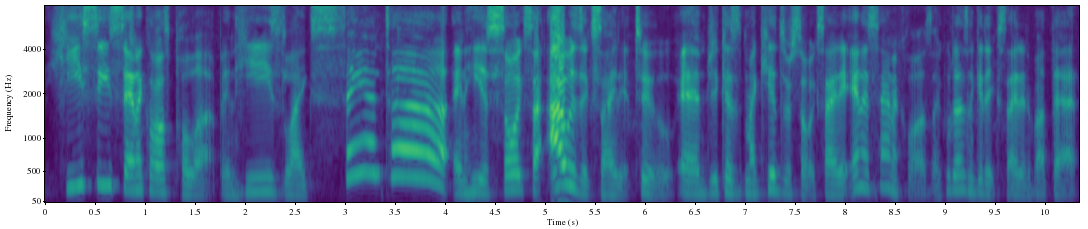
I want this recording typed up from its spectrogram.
he sees Santa Claus pull up, and he's like Santa, and he is so excited. I was excited too, and because my kids are so excited, and it's Santa Claus. Like who doesn't get excited about that?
